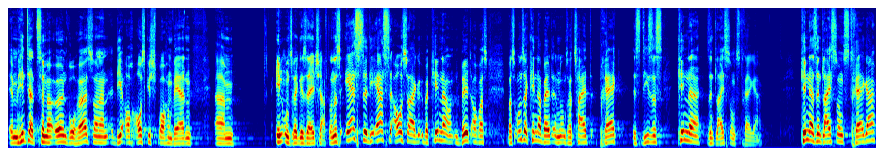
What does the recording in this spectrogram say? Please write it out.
im Hinterzimmer irgendwo hörst, sondern die auch ausgesprochen werden ähm, in unserer Gesellschaft. Und das erste, die erste Aussage über Kinder und ein Bild, auch was, was unser Kinderbild in unserer Zeit prägt, ist dieses, Kinder sind Leistungsträger. Kinder sind Leistungsträger.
